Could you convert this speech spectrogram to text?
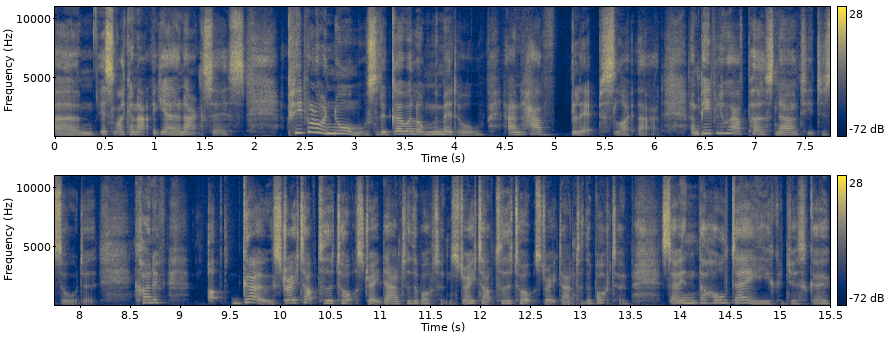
um, it's like an, yeah, an axis. People who are normal sort of go along the middle and have blips like that. And people who have personality disorder kind of up, go straight up to the top, straight down to the bottom, straight up to the top, straight down to the bottom. So in the whole day, you could just go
